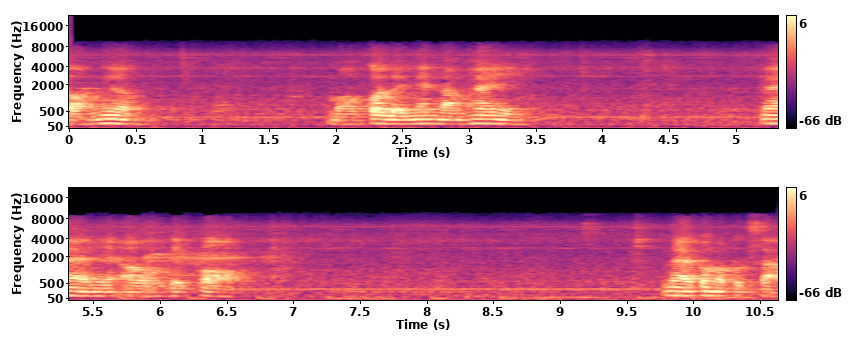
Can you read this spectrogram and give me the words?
ต่อเนื่อง หมอก็เลยแนะนำให้ แม่เนี่ยเอาเด็กออก แม่ก็มาปรึกษา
